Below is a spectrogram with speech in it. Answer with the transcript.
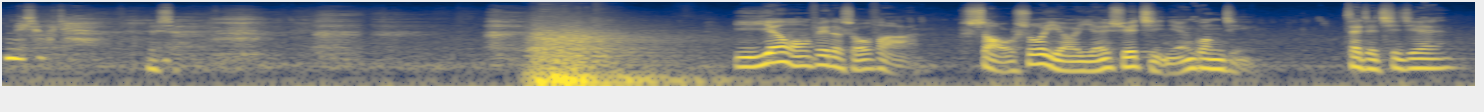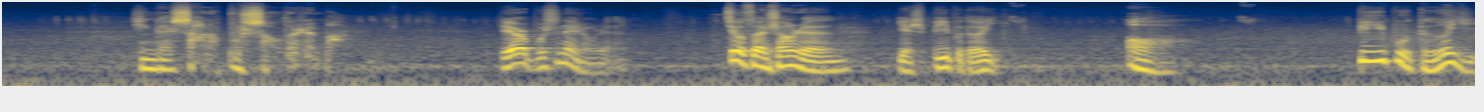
你没事吧，朕？没事。以燕王妃的手法，少说也要研学几年光景，在这期间，应该杀了不少的人吧？灵儿不是那种人，就算伤人，也是逼不得已。哦，逼不得已。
